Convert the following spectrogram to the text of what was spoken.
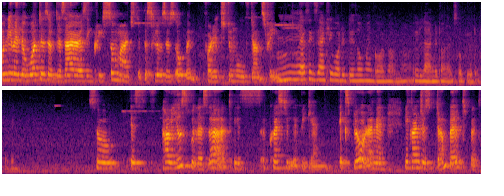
only when the waters of desires increase so much that the sluice is open for it to move downstream. Mm, that's exactly what it is. Oh my God, Bhavna. You landed on it so beautifully. So, is how useful is that? Is a question that we can explore. I mean, we can't just dump it, but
